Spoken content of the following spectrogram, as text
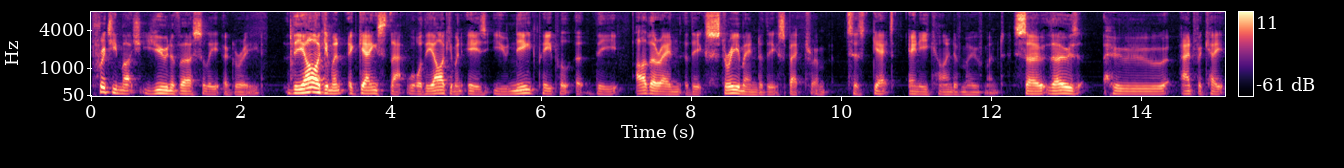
pretty much universally agreed. The argument against that, or the argument is you need people at the other end, at the extreme end of the spectrum, to get any kind of movement. So those who advocate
